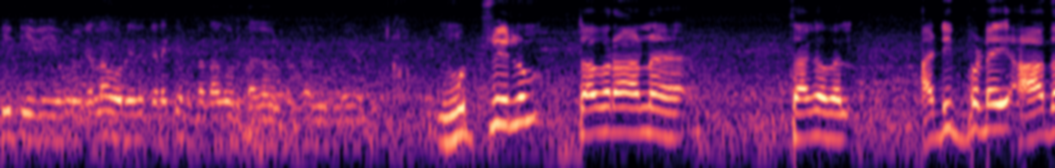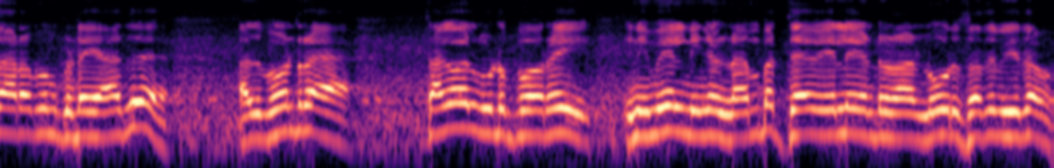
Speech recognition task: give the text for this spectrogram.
டிடிவி இவங்களுக்கெல்லாம் ஒரு இது கிடைக்கப்பட்டதாக ஒரு தகவல் இருக்கு. அது உண்மையா? முற்றிலும் தவறான தகவல். அடிப்படை ஆதாரமும் கிடையாது. அது போன்ற தகவல் கொடுப்பவரை இனிமேல் நீங்கள் நம்ப தேவையில்லை என்று நான் நூறு சதவீதம்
